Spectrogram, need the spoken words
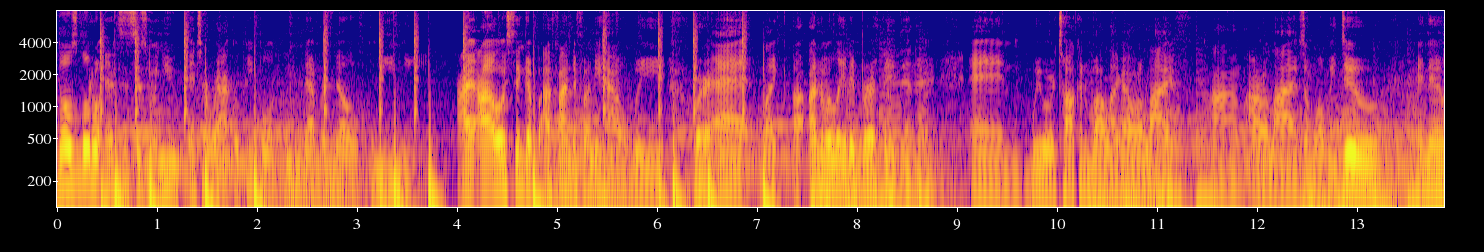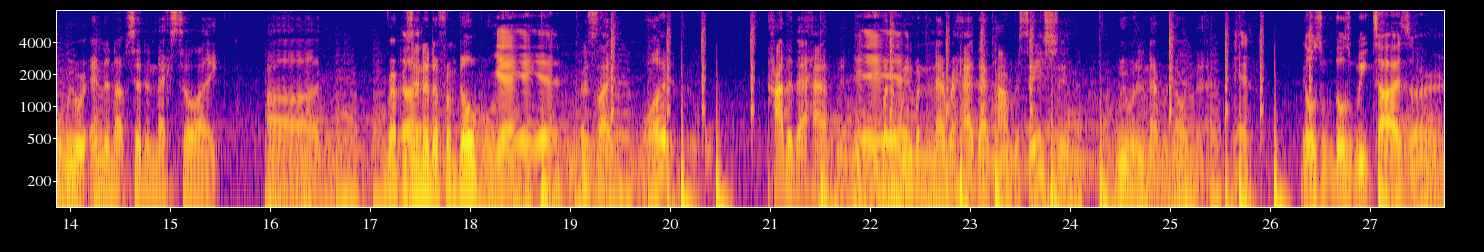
those little instances when you interact with people you never know who you meet. I, I always think of, I find it funny how we were at like an unrelated birthday dinner and we were talking about like our life, um, our lives and what we do, and then we were ending up sitting next to like uh, representative from Billboard. Yeah, yeah, yeah. It's like what? How did that happen? Yeah, but if yeah. we would have never had that conversation, we would have never known that. And those those weak ties are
